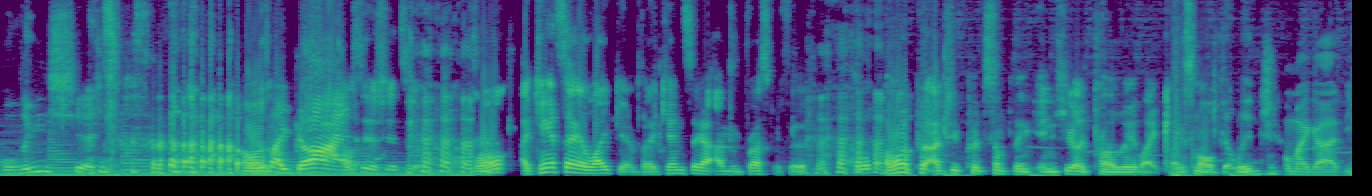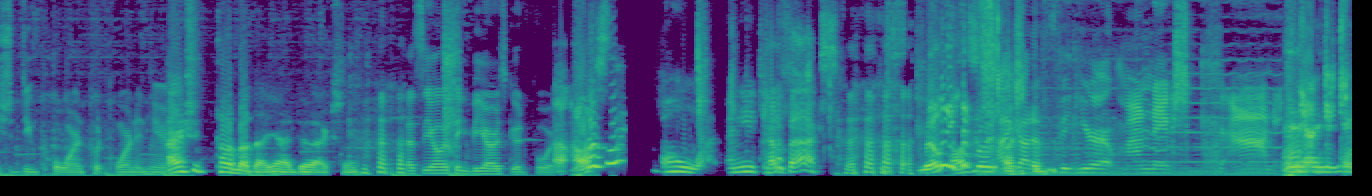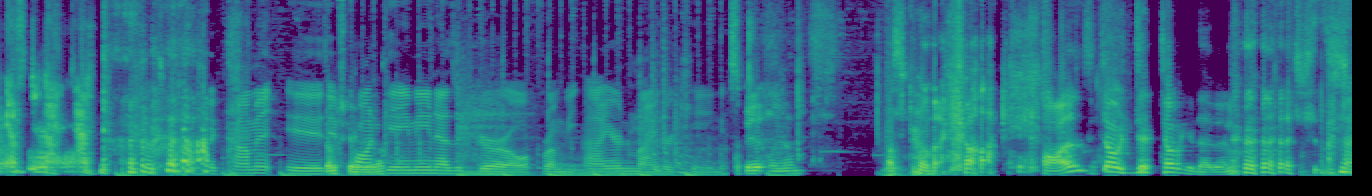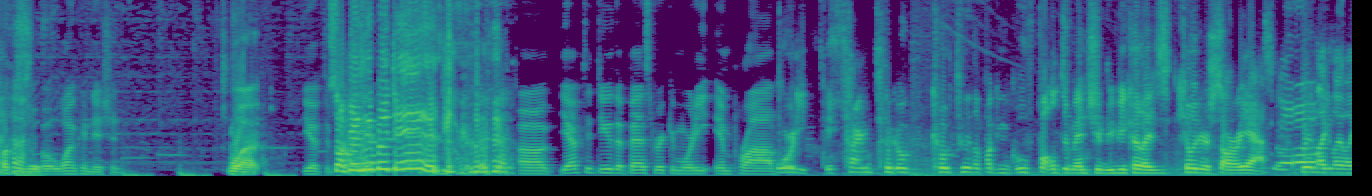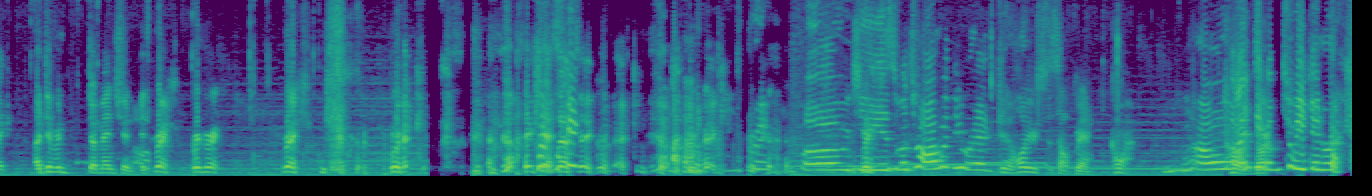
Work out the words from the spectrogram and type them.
Holy shit. oh my god. I'll see the shit too. Well, I can't say I like it, but I can say I'm impressed with it. I want to put actually put something in here, like probably like, like a small village. oh my god, you should do porn. Put porn in here. I actually thought about that. Yeah, I did actually. That's the only thing VR is good for. Uh, honestly, Oh, I need kind of facts. Really? Honestly, I gotta figure out my next comment. the comment is Don't if Pawn? Gaming as a girl from the Iron Miner King. Spit, Liam. I'll spill that cock. Pause? Don't d- don't get that in. Shit's fucking weird. But one condition. what? You have to Sucking him a uh, you have to do the best Rick and Morty improv. Morty, it's time to go go to the fucking goofball dimension because I just killed your sorry ass. But like like like a different dimension. It's Rick, Rick, Rick, Rick, Rick. I can't stop saying Rick. I'm Rick. oh, jeez, what's wrong with you, Rick? Get all yourself, man. Come on. No, Come I think I'm tweaking, Rick.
